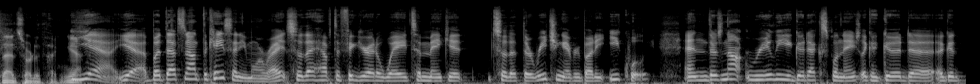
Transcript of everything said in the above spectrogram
That sort of thing. Yeah. yeah, yeah, but that's not the case anymore, right? So they have to figure out a way to make it so that they're reaching everybody equally. And there's not really a good explanation, like a good uh, a good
